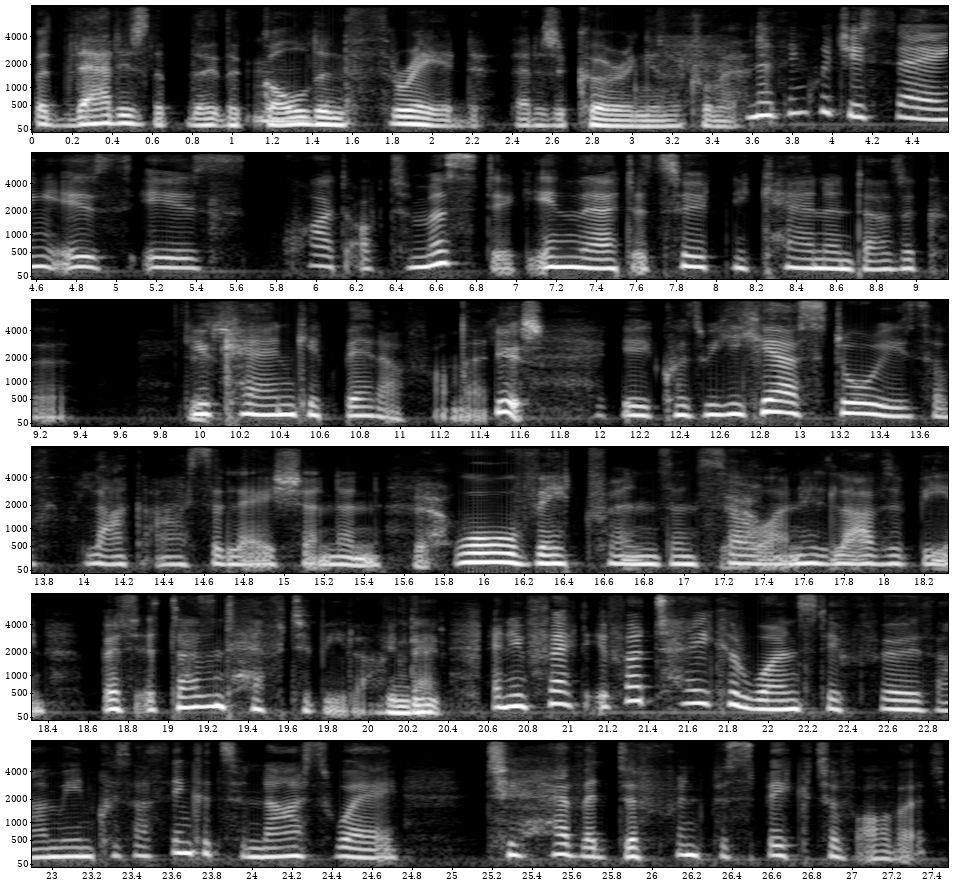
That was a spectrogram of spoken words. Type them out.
But that is the, the, the golden thread that is occurring in a traumatic. And I think what you're saying is is quite optimistic in that it certainly can and does occur. You can get better from it. yes Because we hear stories of like isolation and Yeah. war veterans and so Yeah. on whose lives have been, but it doesn't have to be like Indeed. that. And in fact, if I take it one step further, I mean, because I think it's a nice way to have a different perspective of it.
